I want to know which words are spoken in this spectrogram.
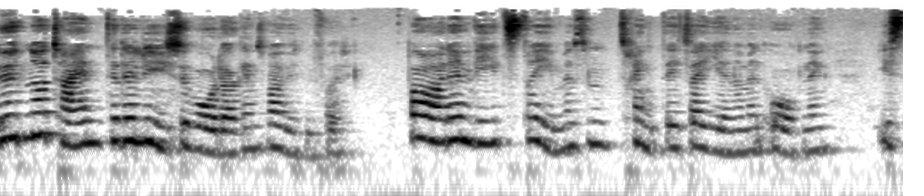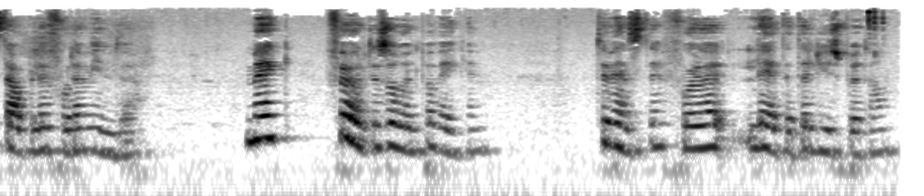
Uten noe tegn til den lyse vårdagen som var utenfor. Bare en hvit strime som trengte seg gjennom en åpning i stablet foran vinduet. Meg følte så rundt på veggen til venstre for å lete etter lysbryteren,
